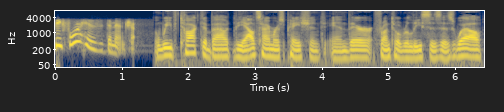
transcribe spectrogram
before his dementia? We've talked about the Alzheimer's patient and their frontal releases as well.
